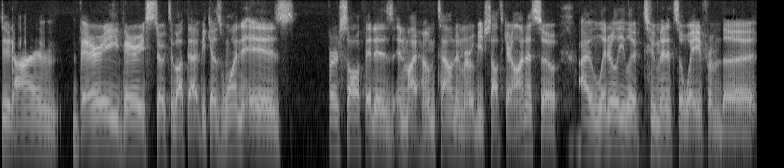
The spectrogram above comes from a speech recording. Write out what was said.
Dude, I'm very, very stoked about that because one is, first off, it is in my hometown in Myrtle Beach, South Carolina. So I literally live two minutes away from the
